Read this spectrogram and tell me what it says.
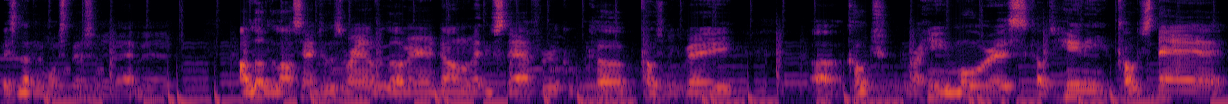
There's nothing more special than that, man. I love the Los Angeles Rams. I love Aaron Donald, Matthew Stafford, Cooper Kupp, Coach McVay, uh, Coach Raheem Morris, Coach Henne, Coach Stad,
